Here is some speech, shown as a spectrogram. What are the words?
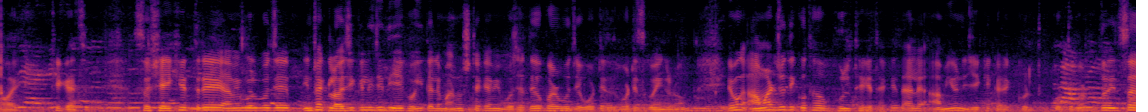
হয়, ঠিক আছে? সো সেই ক্ষেত্রে আমি বলব যে ইনফ্যাক্ট লজিক্যালি যদি এগোই, তাহলে মানুষটাকে আমি বোঝাতেও পারব যে what is what is going wrong এবং আমার যদি কোথাও ভুল থেকে থাকে, তাহলে আমিও নিজেকে কারেক্ট করতে করতে পারব। তো it's a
